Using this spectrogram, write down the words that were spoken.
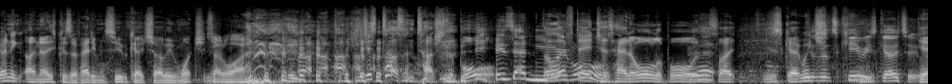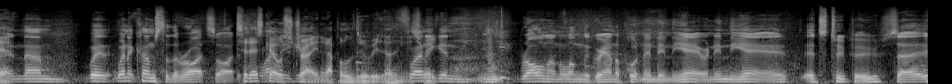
only I know because I've had him in Supercoach, so I've been watching So him. do I. He, he just doesn't touch the ball. He's had no the left ball. edge has had all the ball, and it's like you just go which Because it's Keary's go-to. Yeah. And um, when, when it comes to the right side, Tedesco will Flanagan- straighten it up a little bit. I think this week. Flanagan rolling along the ground or putting it in the air, and in the air it's Tupou. So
